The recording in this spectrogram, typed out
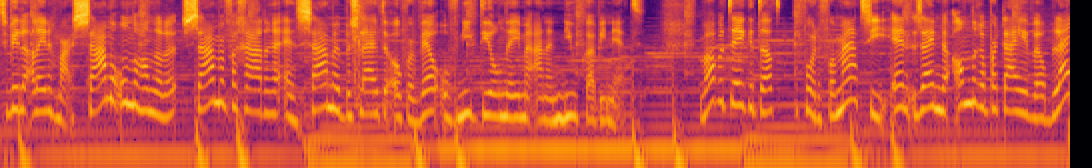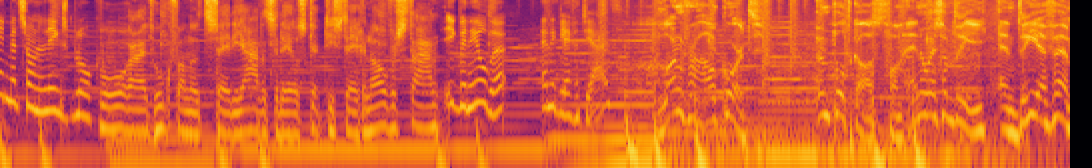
Ze willen alleen nog maar samen onderhandelen, samen vergaderen en samen besluiten over wel of niet deelnemen aan een nieuw kabinet. Wat betekent dat voor de formatie? En zijn de andere partijen wel blij met zo'n linksblok? We horen uit hoek van het CDA dat ze er heel sceptisch tegenover staan. Ik ben Hilde en ik leg het je uit. Lang verhaal kort. Een podcast van NOS op 3 en 3FM.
